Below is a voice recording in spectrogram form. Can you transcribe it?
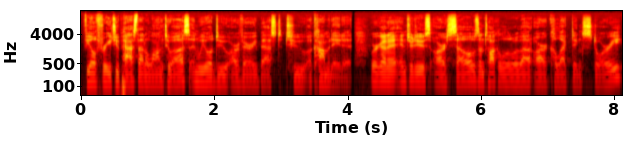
feel free to pass that along to us, and we will do our very best to accommodate it. We're going to introduce ourselves and talk a little about our collecting story.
